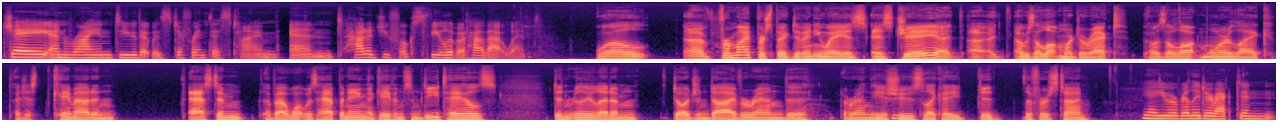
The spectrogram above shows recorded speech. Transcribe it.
Jay and Ryan do that was different this time and how did you folks feel about how that went? Well, uh, from my perspective, anyway, as as Jay, I, I I was a lot more direct. I was a lot more like I just came out and asked him about what was happening. I gave him some details. Didn't really let him dodge and dive around the around the issues like I did the first time. Yeah, you were really direct and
